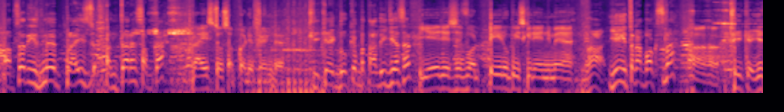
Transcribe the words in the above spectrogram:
अब सर इसमें प्राइस अंतर है सबका? प्राइस तो सबका डिफरेंट है। ठीक है एक दो के बता दीजिए सर। ये जैसे फोर्टी रुपीज़ की रेंज में है। हाँ ये इतना बॉक्स ना? हाँ हाँ। ठीक है ये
